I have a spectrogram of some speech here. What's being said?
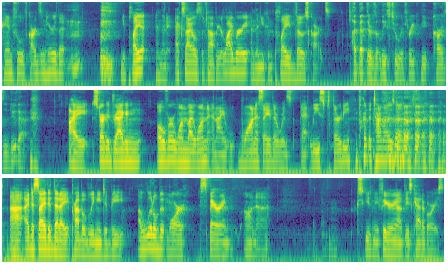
handful of cards in here that you play it and then it exiles the top of your library and then you can play those cards. I bet there's at least two or three cards that do that. I started dragging over one by one, and I want to say there was at least 30 by the time I was done. uh, I decided that I probably need to be a little bit more sparing on, uh, excuse me, figuring out these categories.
